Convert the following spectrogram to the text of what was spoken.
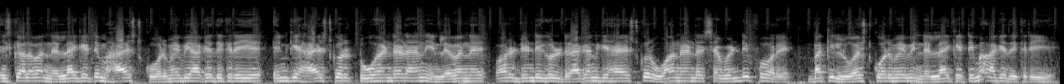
इसके अलावा नेलाई की टीम हाईएस्ट स्कोर में भी आगे दिख रही है। इनकी हाईएस्ट स्कोर 211 है और डिंडीगुल ड्रैगन की हाईएस्ट स्कोर 174 है। बाकी लोएस्ट स्कोर में भी नेल्लाई की टीम आगे दिख रही है।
